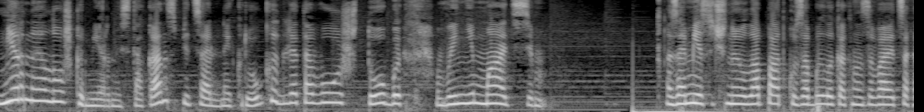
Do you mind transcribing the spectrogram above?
Мерная ложка, мерный стакан, специальный крюк для того, чтобы вынимать замесочную лопатку, забыла, как называется.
